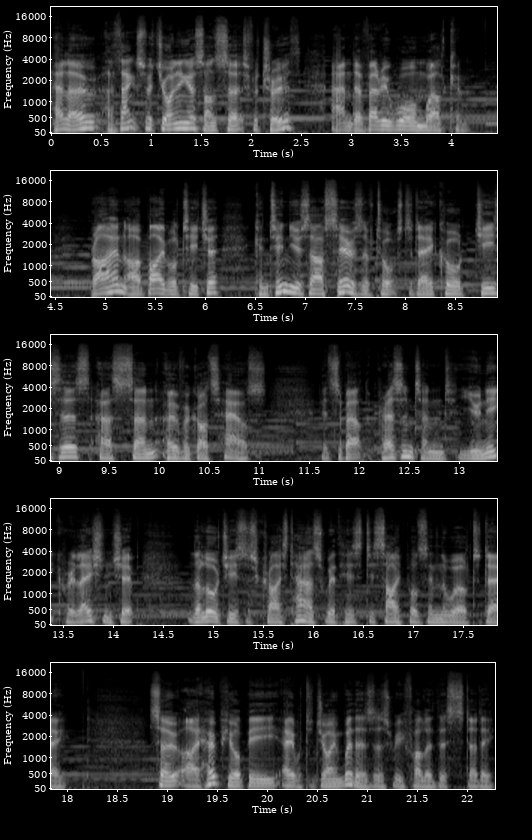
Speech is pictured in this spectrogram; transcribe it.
Hello, and thanks for joining us on Search for Truth, and a very warm welcome. Brian, our Bible teacher, continues our series of talks today called Jesus as Son over God's House. It's about the present and unique relationship the Lord Jesus Christ has with his disciples in the world today. So I hope you'll be able to join with us as we follow this study.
